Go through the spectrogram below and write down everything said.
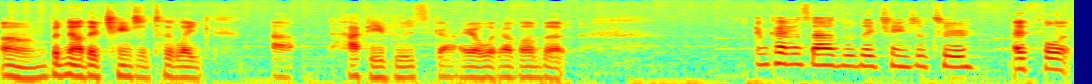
Um, but now they've changed it to like a happy blue sky or whatever. But I'm kind of sad that they changed it to. I thought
